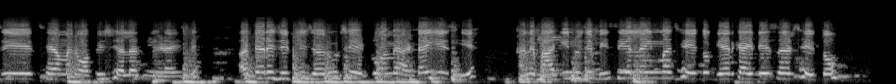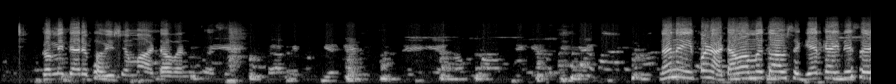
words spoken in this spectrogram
જે છે અમારો ઓફિશિયલ જ નિર્ણય છે. અત્યારે જેટલી જરૂર છે એટલું અમે હટાઈએ છીએ. અને બાકીનું જે બીસીએલ લાઈનમાં છે એ તો ગેરકાયદેસર છે તો ગમે ત્યારે ભવિષ્યમાં હટાવવાનું થશે. ના ના એ પણ હટાવવામાં તો આવશે. ગેરકાયદેસર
